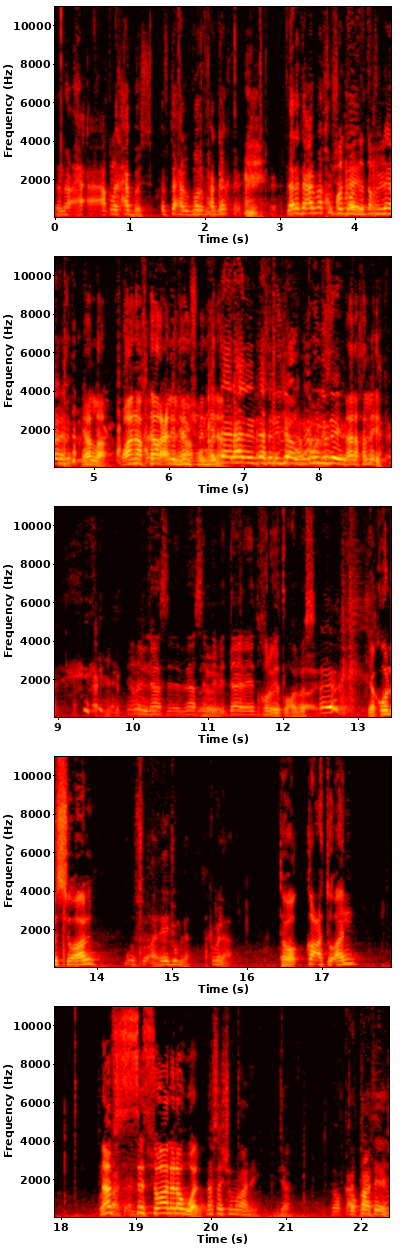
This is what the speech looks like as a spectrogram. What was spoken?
لأن ح- عقلك حبس. افتح الظرف حقك. لا لا تعال ما تخش الدائرة. يلا. وأنا أختار علي الهمش من هنا. الدائرة هذه الناس اللي جاوبوا قول لي زيك. لا لا خليك. الناس الناس اللي في الدائرة يدخلوا ويطلعوا بس. يقول السؤال. مو السؤال هي جملة. أكملها. توقعت ان نفس السؤال الأول. نفس الشمراني. جاء. توقعت إيش؟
